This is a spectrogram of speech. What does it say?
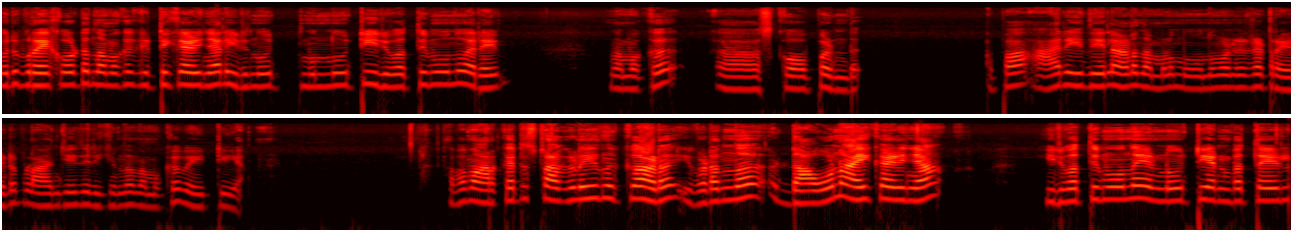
ഒരു ബ്രേക്ക് ഔട്ട് നമുക്ക് കിട്ടിക്കഴിഞ്ഞാൽ ഇരുന്നൂറ്റി മുന്നൂറ്റി ഇരുപത്തി മൂന്ന് വരെയും നമുക്ക് സ്കോപ്പ് ഉണ്ട്. അപ്പോൾ ആ രീതിയിലാണ് നമ്മൾ മൂന്ന് മണിയുടെ ട്രേഡ് പ്ലാൻ ചെയ്തിരിക്കുന്നത് നമുക്ക് വെയിറ്റ് ചെയ്യാം. അപ്പോൾ മാർക്കറ്റ് സ്ട്രഗിൾ ചെയ്ത് നിൽക്കുകയാണ്. ഇവിടെ നിന്ന് ഡൗൺ ആയി കഴിഞ്ഞാൽ ഇരുപത്തിമൂന്ന് എണ്ണൂറ്റി എൺപത്തേഴിൽ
